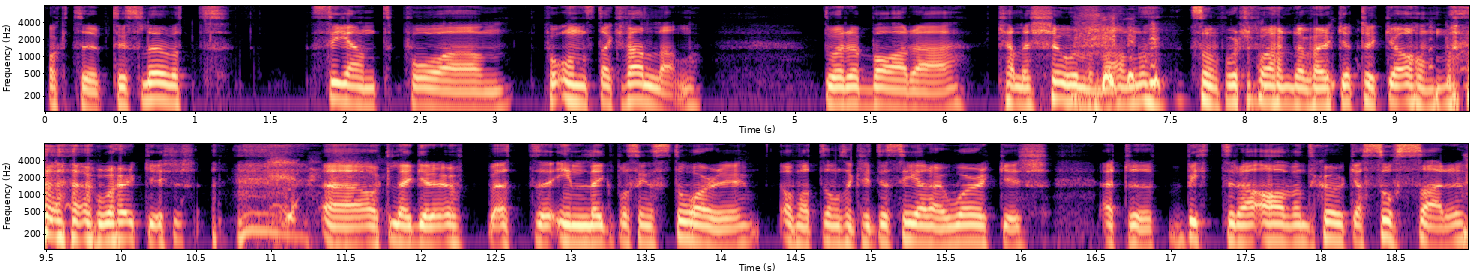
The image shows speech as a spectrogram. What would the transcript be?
Och typ till slut, sent på, um, på onsdagskvällen, då är det bara Kalle Schulman som fortfarande verkar tycka om Workish. Eh, och lägger upp ett inlägg på sin story om att de som kritiserar Workish är typ bittra, avundsjuka sossar.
